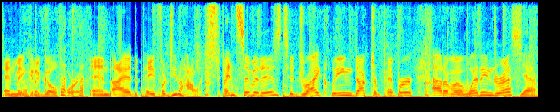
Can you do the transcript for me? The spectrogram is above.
and making a go for it. And I had to pay for. it. Do you know how expensive it is to dry clean Dr Pepper out of a wedding dress? Yeah.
